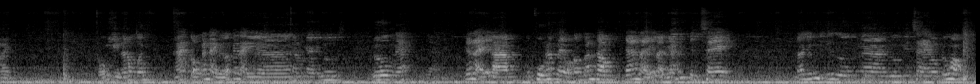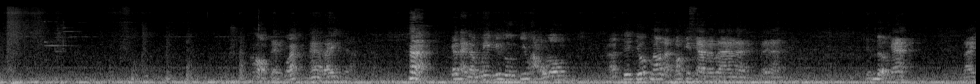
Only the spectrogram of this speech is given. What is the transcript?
rồi. Còn gì nữa không Minh? À, còn cái này nữa cái này gương gương nè. Cái này là full HD 1080 cái này là gắn trên xe. Nó giống như cái gương uh, gương trên xe luôn đúng không? Hộp đẹp quá. À đây. Ha, cái này là nguyên cái gương chiếu hậu luôn. Ở phía trước nó là có cái camera này đây nè. Chỉnh được nha đây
